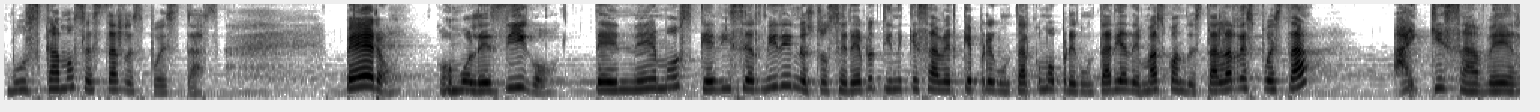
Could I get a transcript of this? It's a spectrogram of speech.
Buscamos estas respuestas. Pero, como les digo, tenemos que discernir y nuestro cerebro tiene que saber qué preguntar, cómo preguntar y además cuando está la respuesta, hay que saber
